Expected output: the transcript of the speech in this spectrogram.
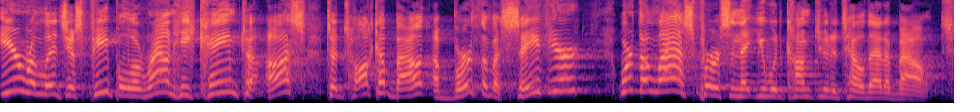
irreligious people around. He came to us to talk about a birth of a Savior. We're the last person that you would come to to tell that about.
